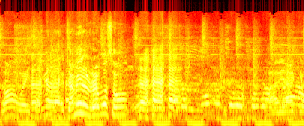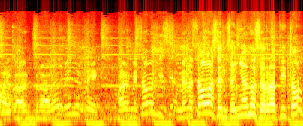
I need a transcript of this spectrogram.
No, güey, también, también el rebozo. Ah, mira, qué bonito. A ver, pero a ver, véndete. A ver, me, estabas me lo estabas enseñando hace ratito.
